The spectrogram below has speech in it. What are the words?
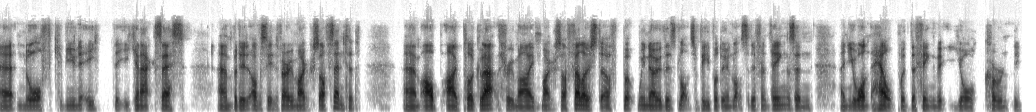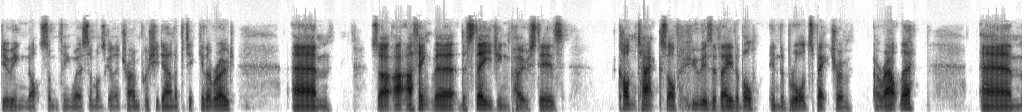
uh, North community that you can access, um, but it obviously it's very Microsoft centered. Um, I'll I plug that through my Microsoft Fellow stuff, but we know there's lots of people doing lots of different things, and and you want help with the thing that you're currently doing, not something where someone's going to try and push you down a particular road. Um, so I, I think the the staging post is contacts of who is available in the broad spectrum are out there. Um,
